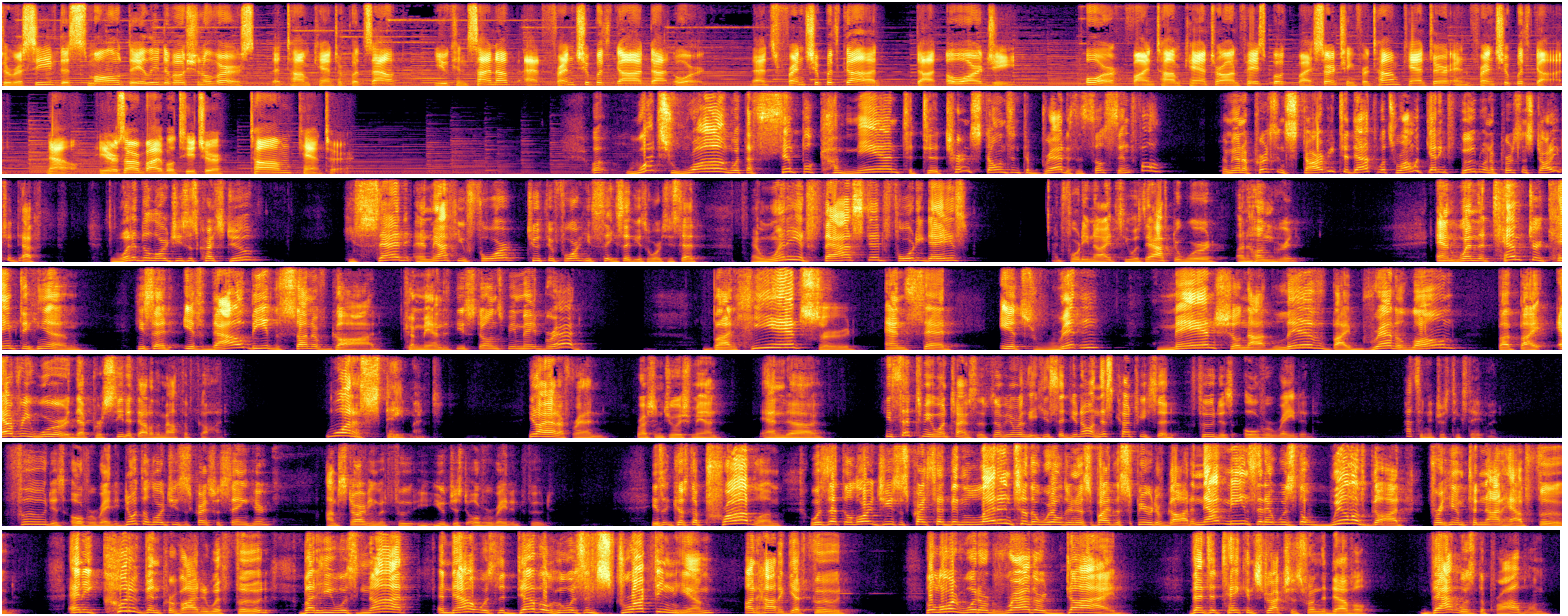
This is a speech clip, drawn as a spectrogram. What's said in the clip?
To receive this small daily devotional verse that Tom Cantor puts out, you can sign up at friendshipwithgod.org. That's friendshipwithgod.org. Or find Tom Cantor on Facebook by searching for Tom Cantor and Friendship with God. Now, here's our Bible teacher, Tom Cantor. Well, what's wrong with a simple command to, to turn stones into bread? Is it so sinful? I mean, a person starving to death, what's wrong with getting food when a person's starving to death? What did the Lord Jesus Christ do? He said in Matthew 4, 2 through 4, he said, he said these words. He said, And when he had fasted 40 days and 40 nights, he was afterward unhungered. And when the tempter came to him, he said, If thou be the Son of God, command that these stones be made bread. But he answered and said, it's written, man shall not live by bread alone, but by every word that proceedeth out of the mouth of God. What a statement. You know, I had a friend, Russian Jewish man, and uh, he said to me one time, he said, You know, in this country, he said, food is overrated. That's an interesting statement. Food is overrated. You know what the Lord Jesus Christ was saying here? I'm starving, but food, you've just overrated food. Because the problem was that the Lord Jesus Christ had been led into the wilderness by the Spirit of God. And that means that it was the will of God for him to not have food. And he could have been provided with food, but he was not. And now it was the devil who was instructing him on how to get food. The Lord would have rather died than to take instructions from the devil. That was the problem.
